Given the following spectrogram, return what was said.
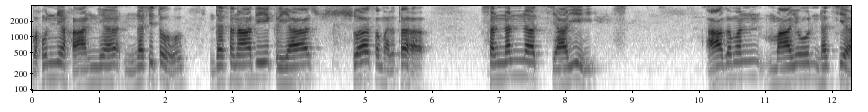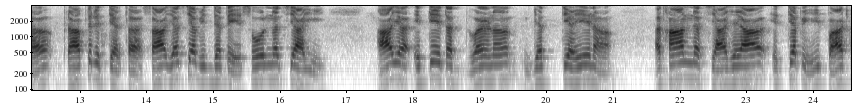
बहुन्य हान्य नशितो दशनादि क्रिया स्वसमर्थ सन्नस्यायी आगमन मायोन्नस्य प्राप्तिरित्यर्थ सा यस्य विद्यते सोन्नस्यायी आय इत्येतद्वर्ण व्यत्ययेन अथान्यस्याजया इत्यपि पाठ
